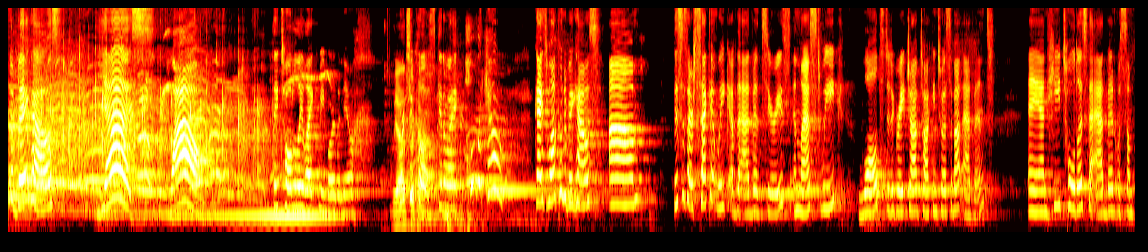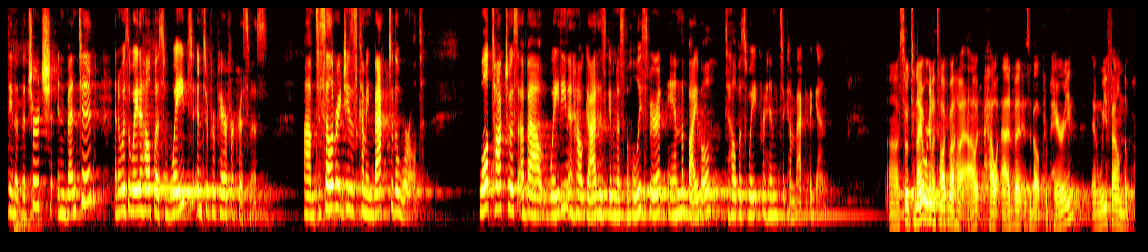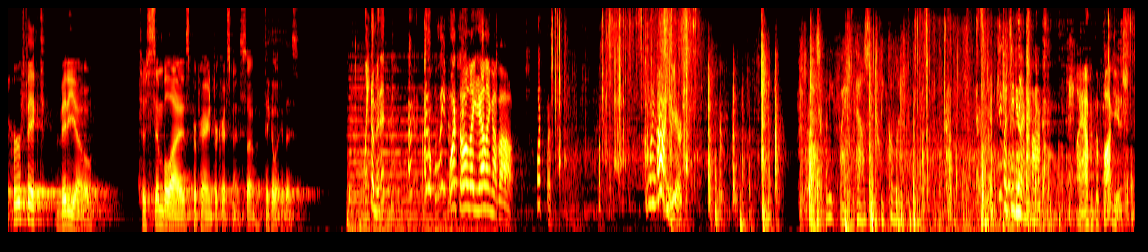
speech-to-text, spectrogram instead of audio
welcome to Big House. Yes. Wow. They totally like me more than you. Yeah, We're too okay. close. Get away. Holy cow. Guys, welcome to Big House. Um, this is our second week of the Advent series. And last week, Walt did a great job talking to us about Advent. And he told us that Advent was something that the church invented, and it was a way to help us wait and to prepare for Christmas, um, to celebrate Jesus coming back to the world. Walt talked to us about waiting and how God has given us the Holy Spirit and the Bible to help us wait for Him to come back again. Uh, so tonight we're going to talk about how, out, how Advent is about preparing, and we found the perfect video to symbolize preparing for Christmas. So take a look at this. Wait a minute. I, I don't believe it. What's all the yelling about? What the? What's going on here? 25,000 twinkle lights. What's he doing, Fox? I haven't the foggiest.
